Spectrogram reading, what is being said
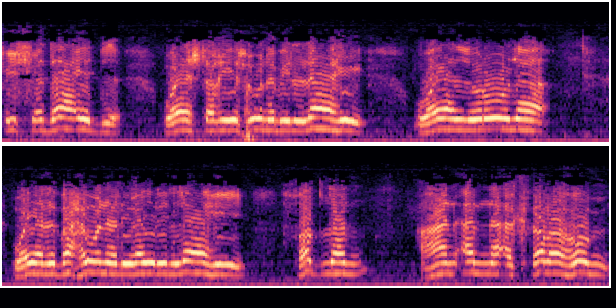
في الشدائد ويستغيثون بالله وينذرون ويذبحون لغير الله فضلا عن أن أكثرهم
